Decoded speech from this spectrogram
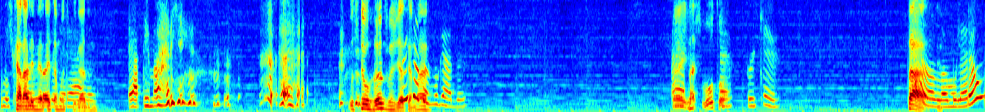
Realmente Caralho, falando, Mirai tá muito bugado. É a Temari. O seu husband é a que eu tô Temari? bugada? É, acho que voltou. É, por quê? Tá, Ela é mulherão.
